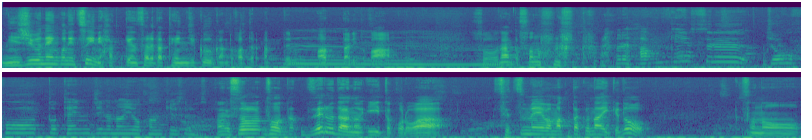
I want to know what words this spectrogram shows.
20年後についに発見された展示空間とかあったりあってあったりとかそうなんかそのなんか。それ発見する情報と展示の内容関係するんですか？そうそうゼルダのいいところは説明は全くないけどその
